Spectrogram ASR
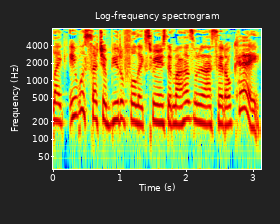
like it was such a beautiful experience that my husband and I said, okay,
